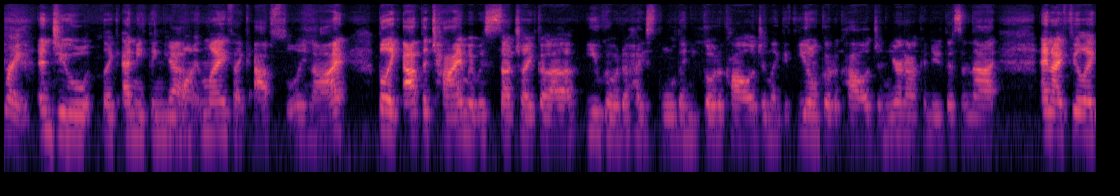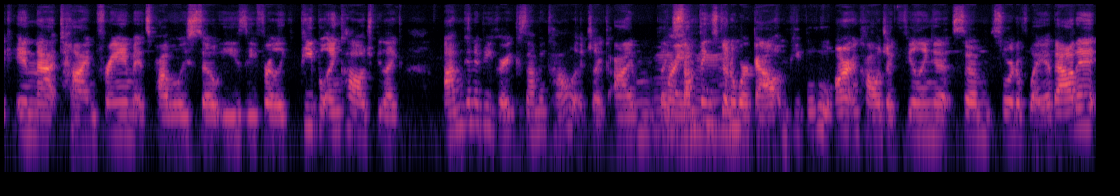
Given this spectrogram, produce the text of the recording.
Right. and do like anything you Yeah. want in life. Like, absolutely not. But like at the time, it was such like a you go to high school, then you go to college. And like, if you don't go to college and you're not going to do this and that. And I feel like in that time frame, it's probably so easy for like people in college to be like, I'm gonna be great because I'm in college. Like I'm like Right. something's gonna Mhm. work out, and people who aren't in college like feeling it some sort of way about it.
